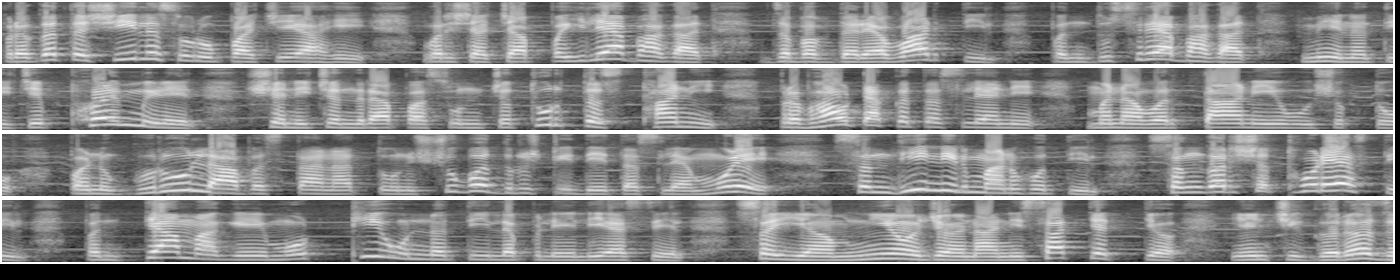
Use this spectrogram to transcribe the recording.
प्रगतशील स्वरूपाचे आहे. वर्षाच्या पहिल्या भागात जबाबदाऱ्या वाढतील पण दुसऱ्या भागात मेहनतीचे फळ मिळेल. शनिचंद्रापासून चतुर्थ स्थानी प्रभाव टाकत असल्याने मनावर ताण येऊ शकतो पण गुरु लाभस्थानातून शुभ दृष्टी देत असल्यामुळे संधी निर्माण होती असतील संघर्ष थोडे असतील पण त्यामागे मोठी उन्नती लपलेली असेल. संयम नियोजन आणि सातत्य यांची गरज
